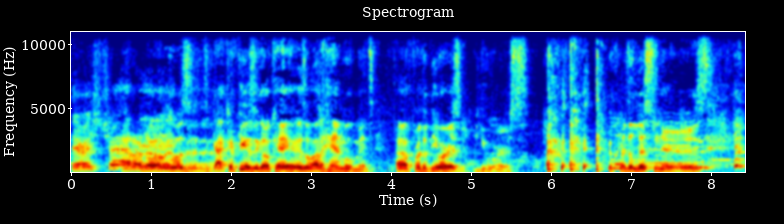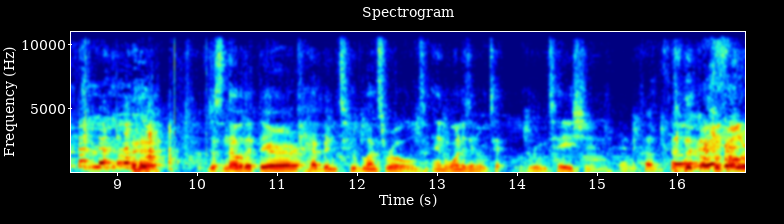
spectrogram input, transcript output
There is traffic. I don't know. It was it got confusing. Okay, there's a lot of hand movements. Uh, for the viewers, viewers, for the listeners, just know that there have been two blunts rolled, and one is in rota- rotation. And the Coca the Coca Cola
